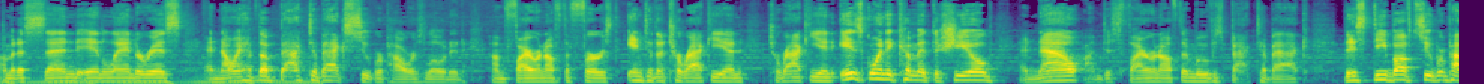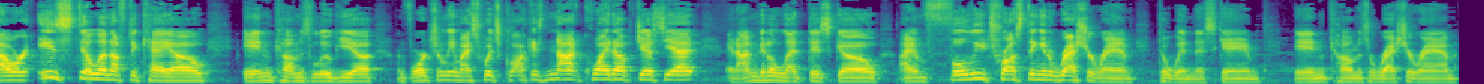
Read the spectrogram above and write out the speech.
I'm going to send in Landorus, and now I have the back-to-back superpowers loaded. I'm firing off the first into the Terrakion. Terrakion is going to commit the shield, and now I'm just firing off the moves back-to-back. This debuffed superpower is still enough to KO. In comes Lugia. Unfortunately, my switch clock is not quite up just yet, and I'm gonna let this go. I am fully trusting in Reshiram to win this game. In comes Reshiram,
